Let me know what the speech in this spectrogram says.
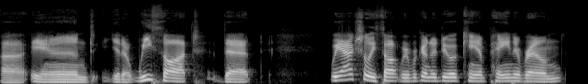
Uh, and you know, we thought that we actually thought we were going to do a campaign around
